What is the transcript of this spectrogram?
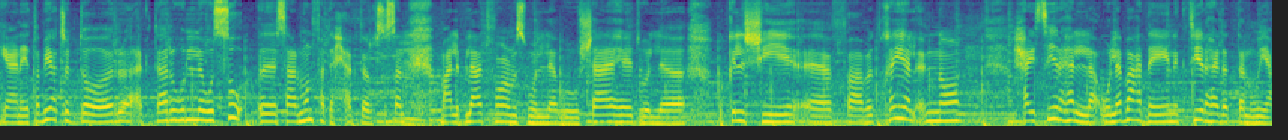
يعني طبيعة الدور أكثر وال- والسوق آه، صار منفتح أكثر خصوصا مع البلاتفورمز وال- والشاهد وال- وكل شيء. آه، فبتخيل إنه حيصير هلأ ولبعدين كتير هذا التنويع.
